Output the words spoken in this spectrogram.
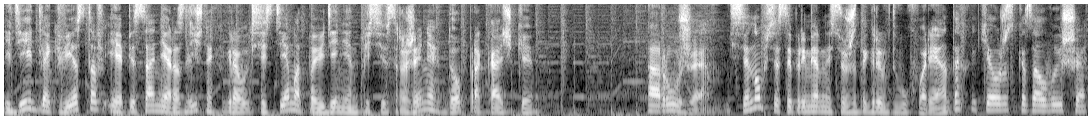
Идеи для квестов и описание различных игровых систем от поведения NPC в сражениях до прокачки оружия. Синопсис и примерный сюжет игры в двух вариантах, как я уже сказал выше.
